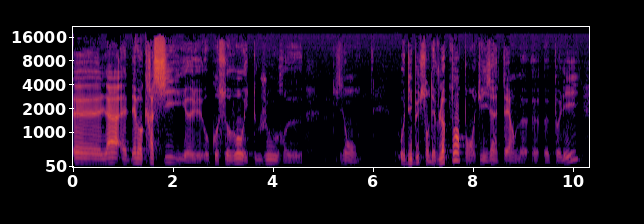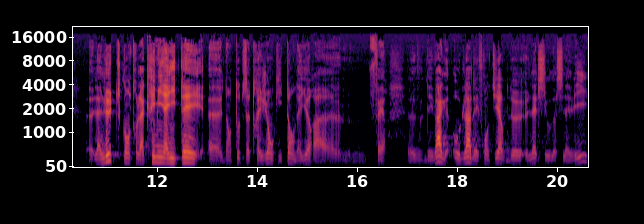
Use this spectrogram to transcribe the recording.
La démocratie au Kosovo est toujours, disons, au début de son développement, pour utiliser un terme poli. la lutte contre la criminalité dans toute cette région, qui tend d'ailleurs à faire euh, des vagues au-delà des frontières de l'ex-Yougoslavie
